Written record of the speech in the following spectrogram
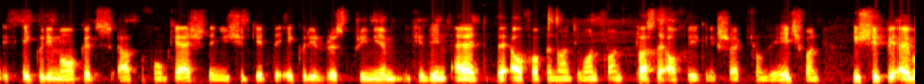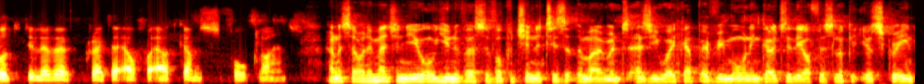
if equity markets outperform cash, then you should get the equity risk premium. If you then add the alpha of the 91 fund plus the alpha you can extract from the hedge fund, you should be able to deliver greater alpha outcomes for clients. And so I'd imagine your universe of opportunities at the moment, as you wake up every morning, go to the office, look at your screen,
